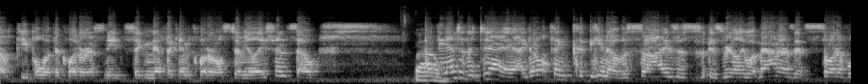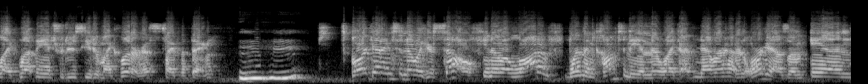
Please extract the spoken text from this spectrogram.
of people with a clitoris need significant clitoral stimulation. So, Wow. At the end of the day, I don't think you know the size is, is really what matters. It's sort of like let me introduce you to my clitoris type of thing. Mm-hmm. Or getting to know it yourself. You know, a lot of women come to me and they're like, I've never had an orgasm, and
